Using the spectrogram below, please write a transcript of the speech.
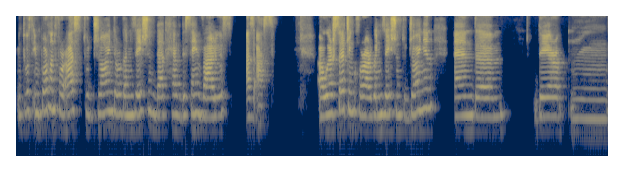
it was important for us to join the organization that have the same values as us. Uh, we are searching for an organization to join in and um, their um,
